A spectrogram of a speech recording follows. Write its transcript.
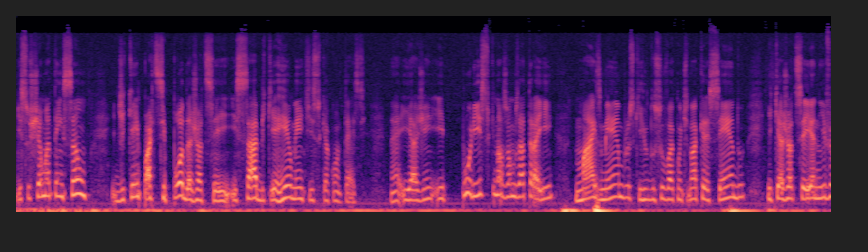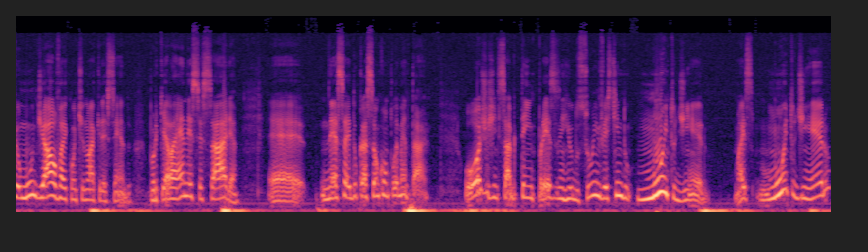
Isso chama a atenção de quem participou da JCI e sabe que é realmente isso que acontece. Né? E, a gente, e por isso que nós vamos atrair mais membros, que Rio do Sul vai continuar crescendo e que a JCI a nível mundial vai continuar crescendo, porque ela é necessária é, nessa educação complementar. Hoje a gente sabe que tem empresas em Rio do Sul investindo muito dinheiro, mas muito dinheiro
